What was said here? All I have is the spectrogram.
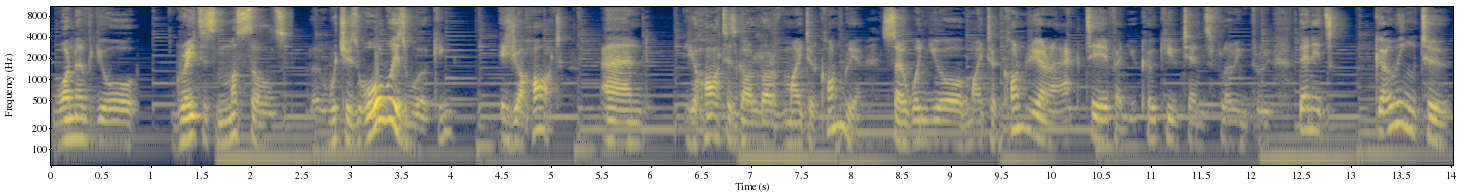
One of your greatest muscles uh, which is always working is your heart and your heart has got a lot of mitochondria. So when your mitochondria are active and your CoQ10 is flowing through, then it's going to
